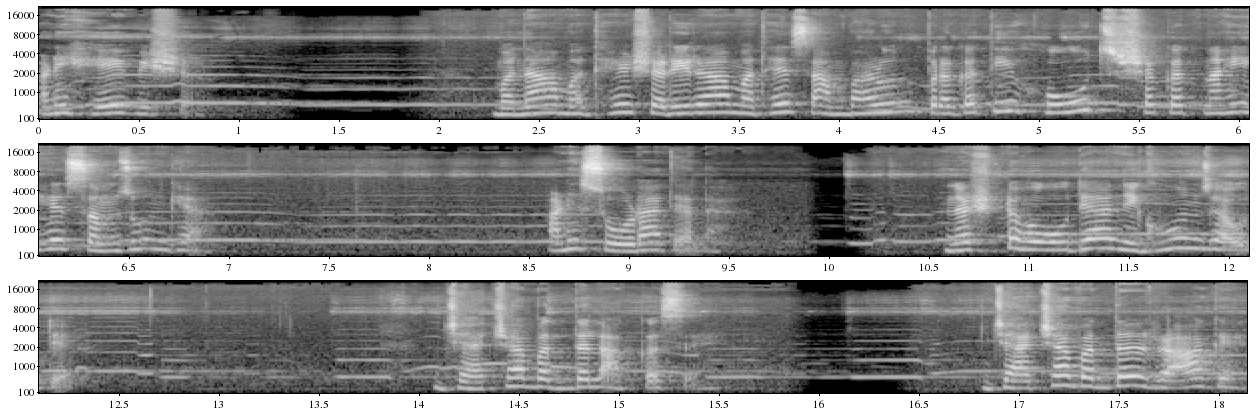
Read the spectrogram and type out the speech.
आणि हे विष मनामध्ये शरीरामध्ये सांभाळून प्रगती होऊच शकत नाही हे समजून घ्या. आणि सोडा त्याला. नष्ट होऊ द्या निघून जाऊ द्या. ज्याच्याबद्दल आकस आहे ज्याच्याबद्दल राग आहे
